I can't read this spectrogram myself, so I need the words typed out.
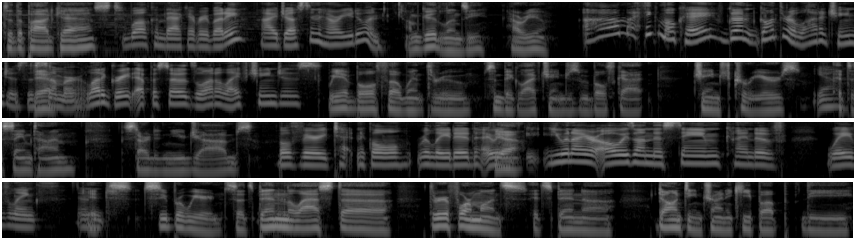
Welcome to the podcast. Welcome back, everybody. Hi, Justin. How are you doing? I'm good, Lindsay. How are you? Um, I think I'm okay. I've gone gone through a lot of changes this Yeah. summer. A lot of great episodes. A lot of life changes. We have both uh, went through some big life changes. We both got changed careers Yeah. at the same time, started new jobs. Both very technical related. I mean, Yeah. you and I are always on this same kind of wavelength. And It's super weird. So it's been the last uh, three or four months. It's been uh, daunting trying to keep up the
